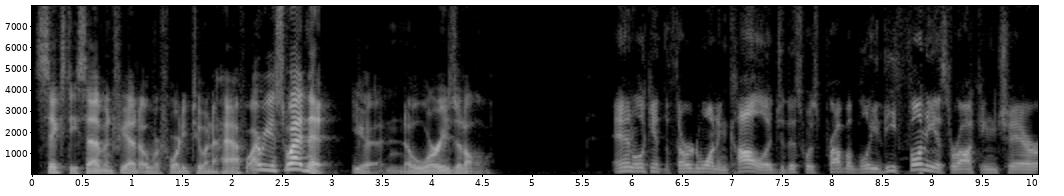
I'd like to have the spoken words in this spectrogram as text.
67. If you had over 42 and a half, why were you sweating it? You had no worries at all. And looking at the third one in college, this was probably the funniest rocking chair,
